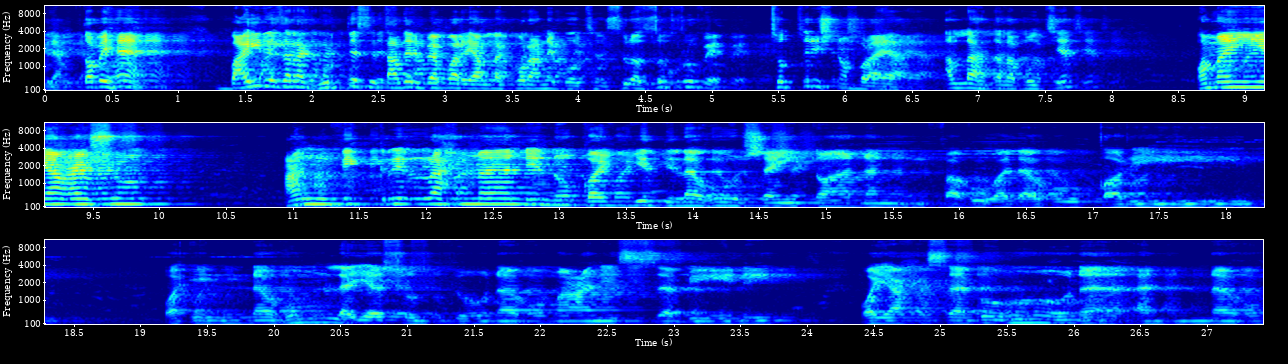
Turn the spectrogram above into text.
দিলাম। তবে হ্যাঁ বাইরে যারা ঘুরতেছে তাদের ব্যাপারে আল্লাহ কোরআনে বলছেন সূরা যুখরুফে 36 নম্বর আয়াত আল্লাহ তাআলা বলছেন ওমান ইয়াশু আন যিকরির রহমানি নুকাইয়িদ লাহু শাইতানান ফাহুয়া লাহু করিন وإنهم ليصدونهم عن السبيل ويحسبون أنهم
